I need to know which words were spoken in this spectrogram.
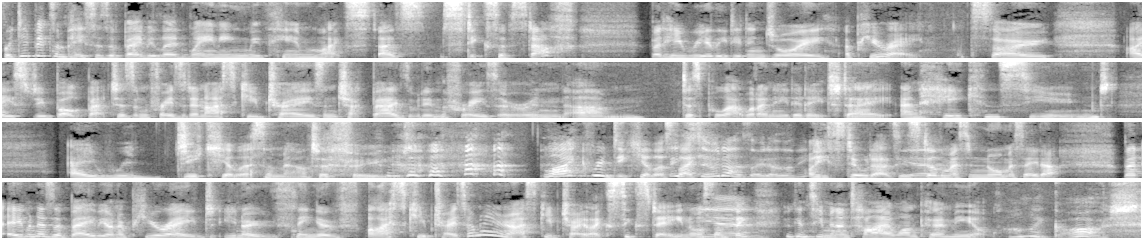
we did bits and pieces of baby led weaning with him, like as sticks of stuff, but he really did enjoy a puree. So I used to do bulk batches and freeze it in ice cube trays and chuck bags of it in the freezer and um, just pull out what I needed each day. And he consumed a ridiculous amount of food. like ridiculous. He like still does though, doesn't he? Oh, he still does. He's Yeah. still the most enormous eater. But even as a baby on a pureed, you know, thing of ice cube trays, how many in an ice cube tray? Like 16 or something? Who consume an entire one per meal. Oh my gosh.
